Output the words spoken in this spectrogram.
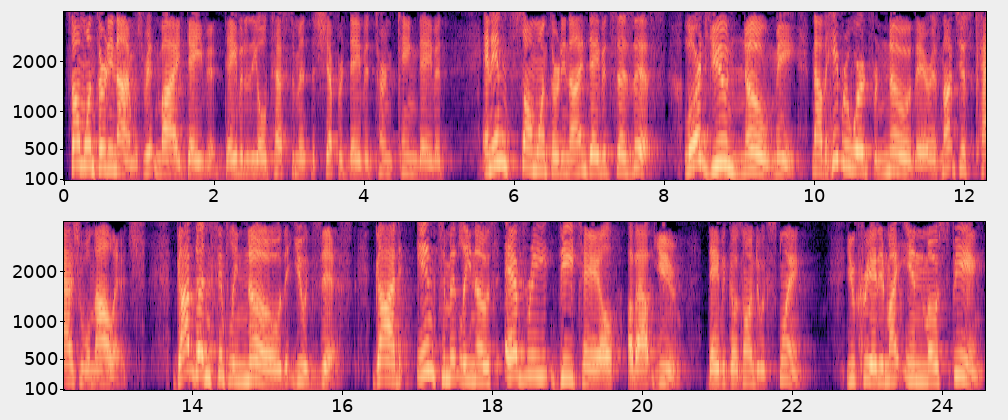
Psalm 139 was written by David. David of the Old Testament, the shepherd David turned King David. And in Psalm 139, David says this, Lord, you know me. Now the Hebrew word for know there is not just casual knowledge. God doesn't simply know that you exist. God intimately knows every detail about you. David goes on to explain. You created my inmost being.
